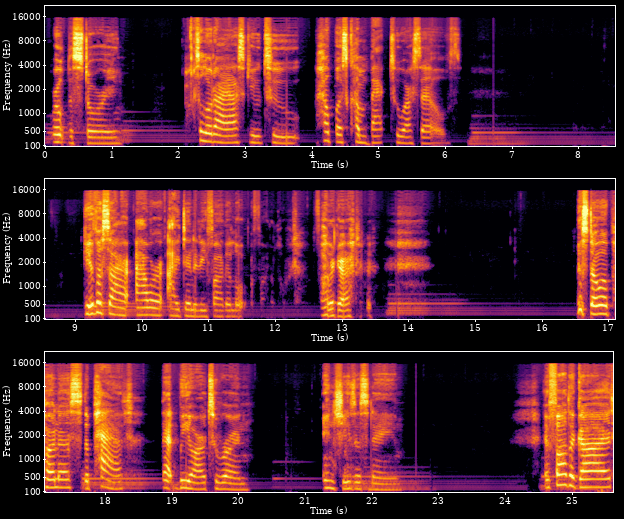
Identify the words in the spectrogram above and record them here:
wrote the story. So, Lord, I ask you to help us come back to ourselves. Give us our, our identity, Father, Lord, Father, Lord, Father God. Bestow upon us the path that we are to run. In Jesus' name. And Father God,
